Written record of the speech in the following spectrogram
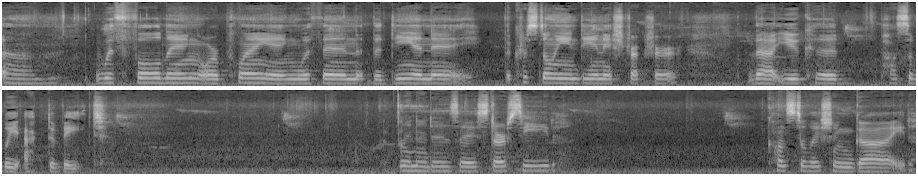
um, withfolding or playing within the DNA, the crystalline DNA structure that you could possibly activate. And it is a starseed constellation guide.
